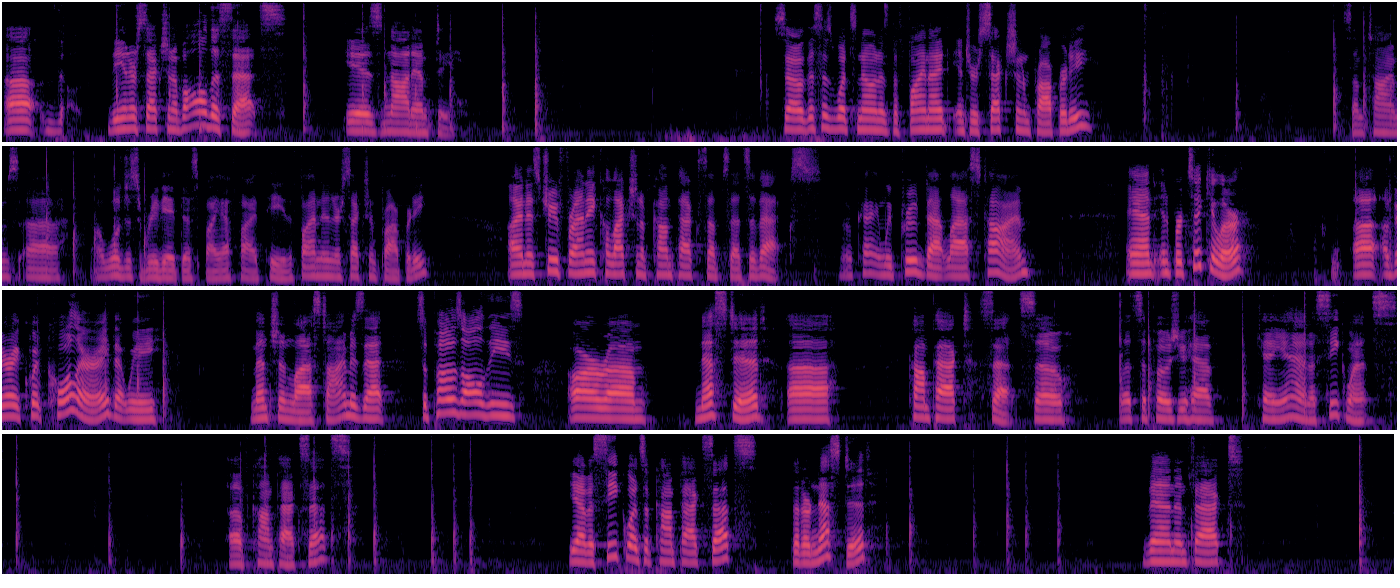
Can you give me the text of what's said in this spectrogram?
uh, the, the intersection of all the sets is not empty. So this is what's known as the finite intersection property. Sometimes uh, uh, we'll just abbreviate this by FIP, the finite intersection property. Uh, and it's true for any collection of compact subsets of X. Okay, and we proved that last time. And in particular, uh, a very quick corollary that we mentioned last time is that suppose all these are um, nested uh, compact sets. So let's suppose you have Kn, a sequence of compact sets. You have a sequence of compact sets that are nested. Then, in fact,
